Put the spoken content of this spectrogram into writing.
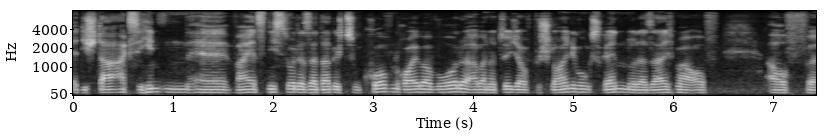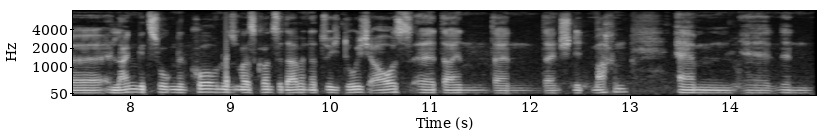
Äh, die Starrachse hinten äh, war jetzt nicht so, dass er dadurch zum Kurvenräuber wurde, aber natürlich auf Beschleunigungsrennen oder sage ich mal auf auf äh, langgezogenen Kurven und sowas konntest du damit natürlich durchaus äh, deinen dein, dein Schnitt machen ähm, äh, ein,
